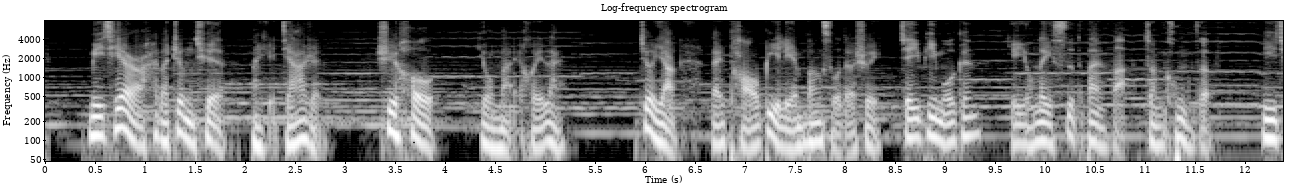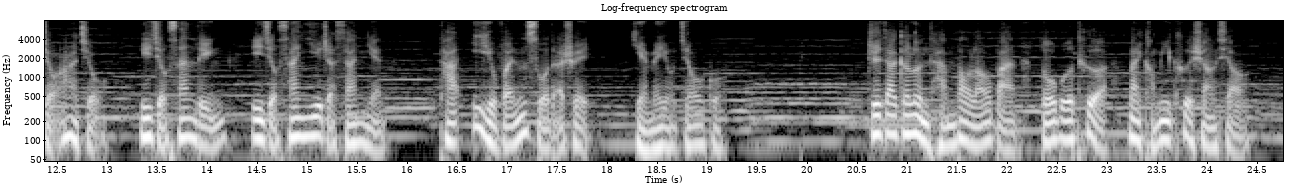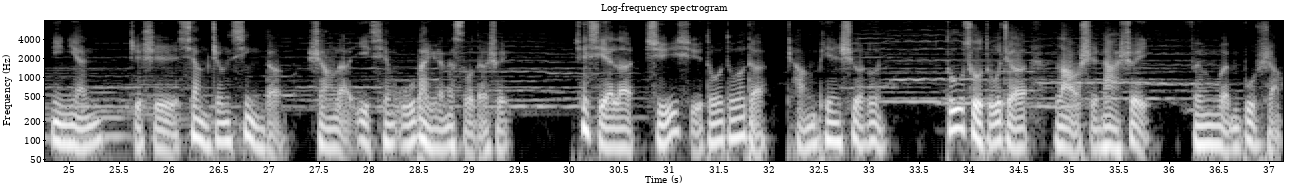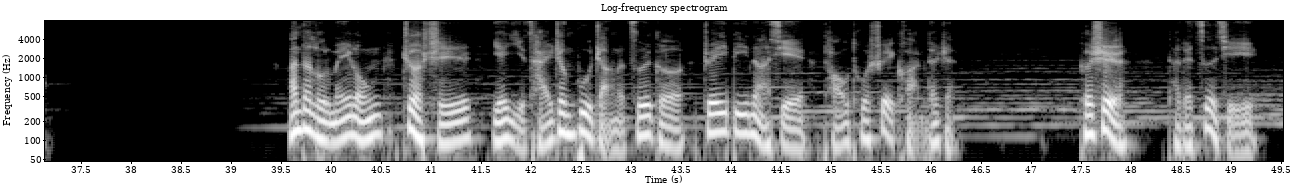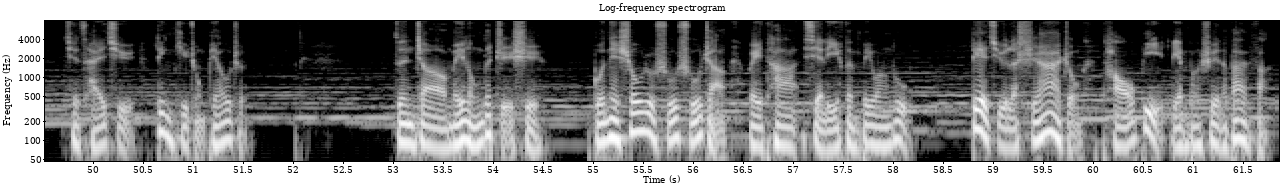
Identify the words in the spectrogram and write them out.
米切尔还把证券卖给家人，事后。又买回来，这样来逃避联邦所得税。J.P. 摩根也用类似的办法钻空子。一九二九、一九三零、一九三一这三年，他一文所得税也没有交过。芝加哥论坛报老板罗伯特·麦考密克上校，一年只是象征性的上了一千五百元的所得税，却写了许许多多的长篇社论。督促读者老实纳税，分文不少。安德鲁·梅隆这时也以财政部长的资格追逼那些逃脱税款的人。可是他对自己却采取另一种标准。遵照梅隆的指示，国内收入署署长为他写了一份备忘录，列举了十二种逃避联邦税的办法。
